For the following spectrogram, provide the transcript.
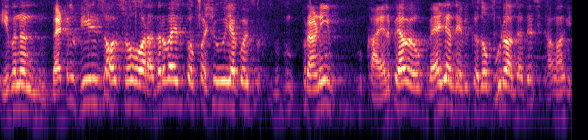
even battle battlefields also or otherwise ਕੋਈ ਪਸ਼ੂ ਜਾਂ ਕੋਈ ਪ੍ਰਾਣੀ ਘਾਇਲ ਪਿਆ ਹੋਵੇ, ਉਹ ਬਹਿ ਜਾਂਦੇ ਵੀ ਕਦੋਂ ਪੂਰਾ ਹੁੰਦਾ ਤੇ ਅਸੀਂ ਖਾਵਾਂਗੇ।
